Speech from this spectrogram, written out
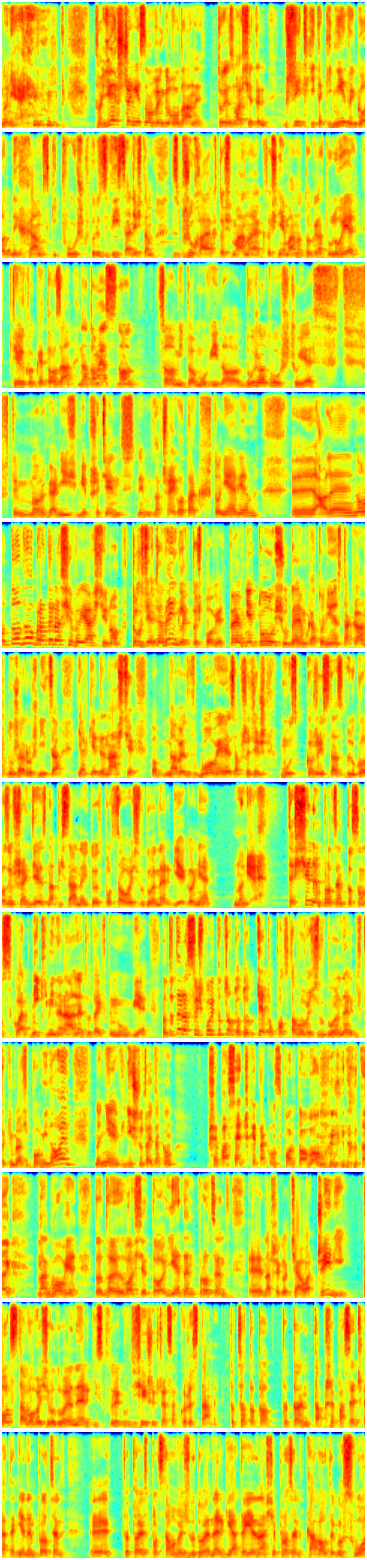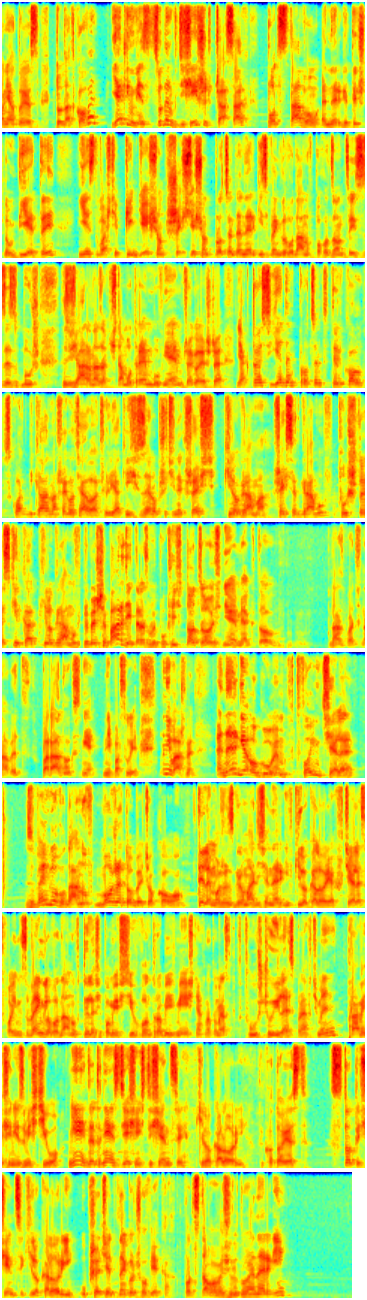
No nie, to jeszcze nie są węglowodany. Tu jest właśnie ten brzydki, taki niewygodny, chamski tłuszcz, który zwisa gdzieś tam z brzucha, jak ktoś ma, no jak ktoś nie ma, no to gratuluję. Tylko ketoza. Natomiast no, co mi to mówi? No, dużo tłuszczu jest w tym organizmie przeciętnym. Dlaczego tak? To nie wiem. Yy, ale no to dobra, teraz się wyjaśni. No, tu gdzie te węgle ktoś powie? Pewnie tu siódemka, to nie jest taka aż duża różnica jak 11. No, nawet w głowie jest, a przecież mózg korzysta z glukozy, wszędzie jest napisane i to jest podstawowe źródło energii jego, nie? No nie. Te 7% to są składniki mineralne tutaj w tym łbie. No to teraz coś powie, to co to? To gdzie to podstawowe źródło energii w takim razie? Pominąłem? No nie, widzisz tutaj taką przepaseczkę taką sportową tutaj na głowie, to to jest właśnie to 1% e, naszego ciała, czyli podstawowe źródło energii, z którego w dzisiejszych czasach korzystamy. To co to? To, to, to ta przepaseczka, ten 1%, e, to to jest podstawowe źródło energii, a te 11% kawał tego słonia to jest dodatkowe? Jakim więc cudem w dzisiejszych czasach podstawą energetyczną diety jest właśnie 50-60% energii z węglowodanów pochodzącej ze zbóż, z ziarna, z jakichś tam otrębów, nie wiem czego jeszcze. Jak to jest 1% tylko składnika naszego ciała, czyli jakieś 0,6 kg, 600 gramów? Tłuszcz to jest kilka kilogramów. Żeby jeszcze bardziej teraz wypuklić to coś, nie wiem jak to nazwać nawet. Paradoks? Nie, nie pasuje. No nieważne. Energia ogółem w Twoim ciele z węglowodanów może to być około. Tyle możesz zgromadzić energii w kilokaloriach w ciele swoim z węglowodanów, tyle się pomieści w wątrobie i w mięśniach, natomiast w tłuszczu ile? Sprawdźmy. Prawie się nie zmieściło. Nie, to, to nie jest 10 tysięcy kilokalorii, tylko to jest 100 tysięcy kilokalorii u przeciętnego człowieka. Podstawowe źródło energii?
